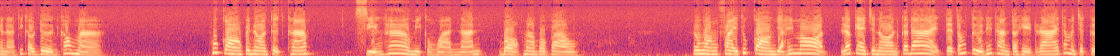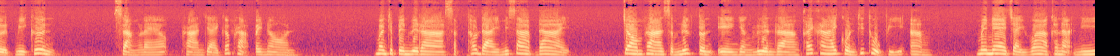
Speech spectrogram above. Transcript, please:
ขณะที่เขาเดินเข้ามา ผู้กองไปนอนตึดครับ เสียงห้าวมีกังวานนั้น บอกมาเบาๆ ระวังไฟทุกกองอย่าให้มอด แล้วแกจะนอนก็ได้ แต่ต้องตื่นให้ทันต่อเหตุร้ายถ้ามันจะเกิดมีขึ้น สั่งแล้วพรานใหญ่ก็พระไปนอน มันจะเป็นเวลาสักเท่าใดไม่ทราบได้ จอมพรานสำนึกตนเองอย่างเลือนราง คล้ายๆ คนที่ถูกผีอำไม่แน่ใจว่าขณะนี้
